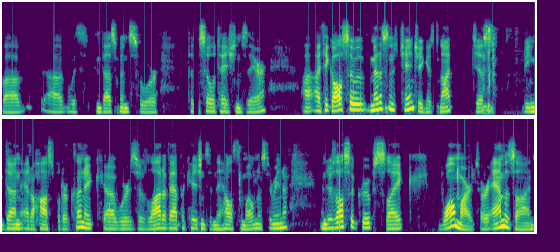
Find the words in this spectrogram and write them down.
uh, with investments or facilitations there. I think also medicine is changing. It's not just being done at a hospital or clinic, uh, whereas there's a lot of applications in the health and wellness arena. And there's also groups like Walmart or Amazon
